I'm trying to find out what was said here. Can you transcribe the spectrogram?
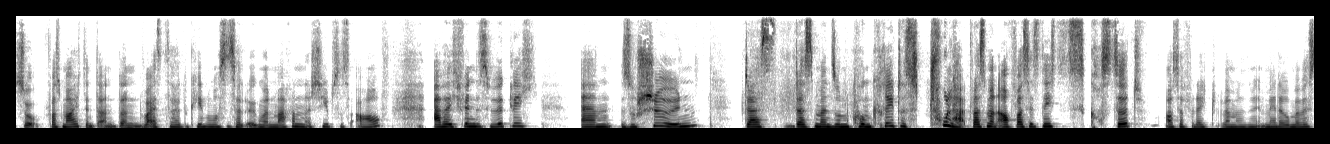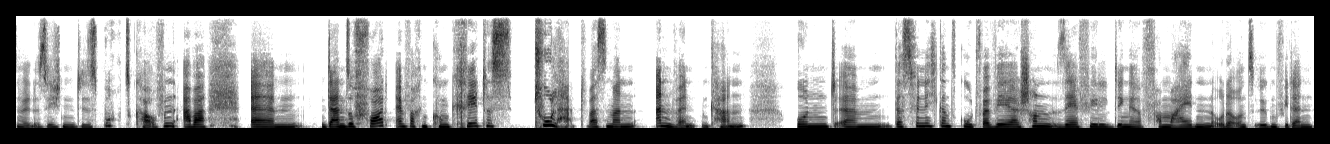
So, was mache ich denn dann? Dann weißt du halt, okay, du musst es halt irgendwann machen, dann schiebst du es auf. Aber ich finde es wirklich ähm, so schön, dass, dass man so ein konkretes Tool hat, was man auch, was jetzt nichts kostet, außer vielleicht, wenn man mehr darüber wissen will, sich dieses Buch zu kaufen, aber ähm, dann sofort einfach ein konkretes Tool hat, was man anwenden kann. Und ähm, das finde ich ganz gut, weil wir ja schon sehr viele Dinge vermeiden oder uns irgendwie dann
